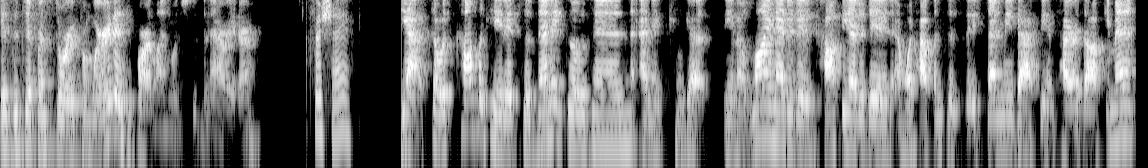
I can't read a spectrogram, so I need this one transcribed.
Is a different story from where it is a foreign language to the narrator. For sure. Yeah, so it's complicated. So then it goes in and it can get, you know, line edited, copy edited. And what happens is they send me back the entire document.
